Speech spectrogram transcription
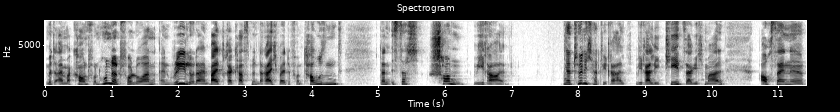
mit einem Account von 100 Followern ein Reel oder einen Beitrag hast mit einer Reichweite von 1000, dann ist das schon viral. Natürlich hat Viral Viralität, sage ich mal, auch seine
